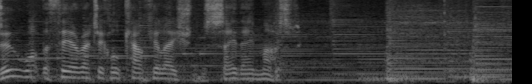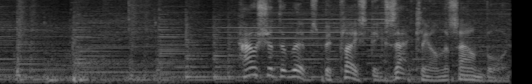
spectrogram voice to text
do what the theoretical calculations say they must. How should the ribs be placed exactly on the soundboard?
